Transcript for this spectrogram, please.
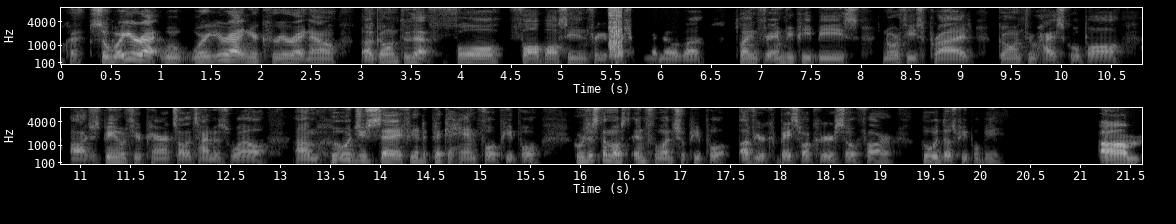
Okay. So where you're at, where you're at in your career right now, uh, going through that full fall ball season for your freshman at Nova, playing for MVP Beast, Northeast Pride, going through high school ball, uh, just being with your parents all the time as well. Um, who would you say, if you had to pick a handful of people who are just the most influential people of your baseball career so far, who would those people be? Um,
